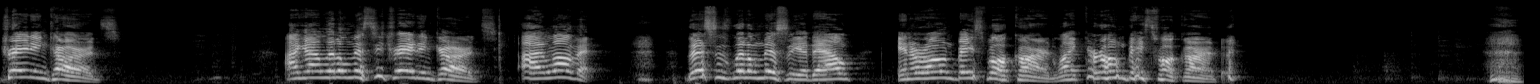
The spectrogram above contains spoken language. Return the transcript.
Trading cards. I got Little Missy trading cards. I love it. This is Little Missy, Adele, in her own baseball card, like her own baseball card.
